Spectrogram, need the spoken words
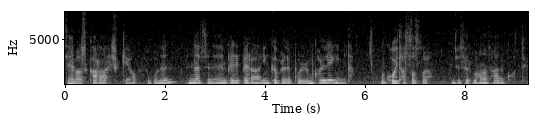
이제 마스카라 해줄게요. 이거는 맨날 쓰는 페리페라 잉크 블랙 볼륨 컬링입니다. 이거 거의 다 썼어요. 이제 새로 하나 사야 될 것 같아요.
